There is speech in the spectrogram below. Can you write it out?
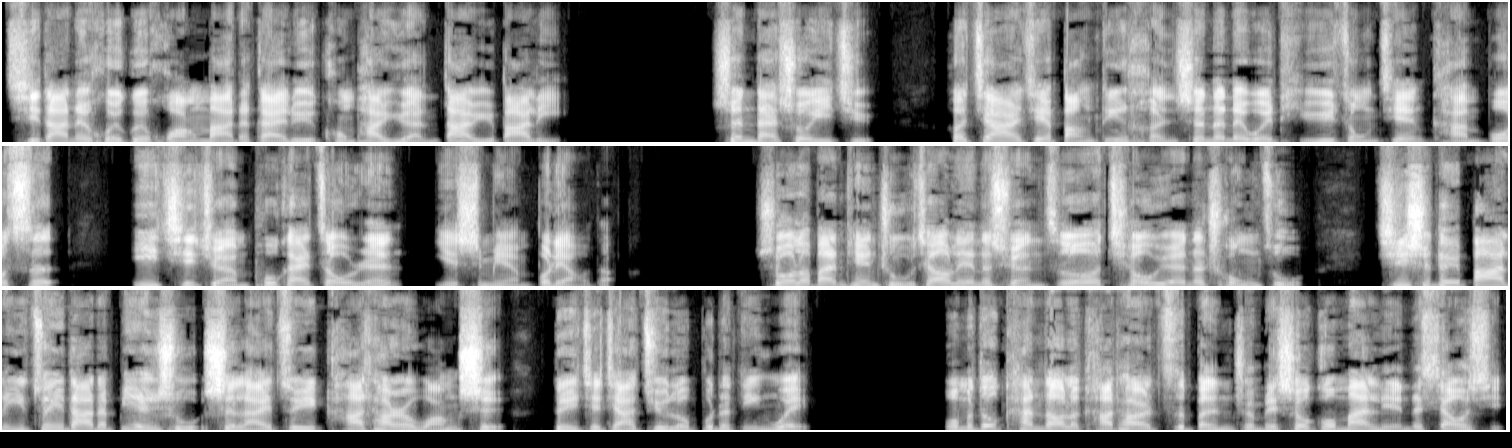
齐达内回归皇马的概率恐怕远大于巴黎。顺带说一句，和加尔杰绑定很深的那位体育总监坎博斯一起卷铺盖走人也是免不了的。说了半天主教练的选择、球员的重组，其实对巴黎最大的变数是来自于卡塔尔王室对这家俱乐部的定位。我们都看到了卡塔尔资本准备收购曼联的消息，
